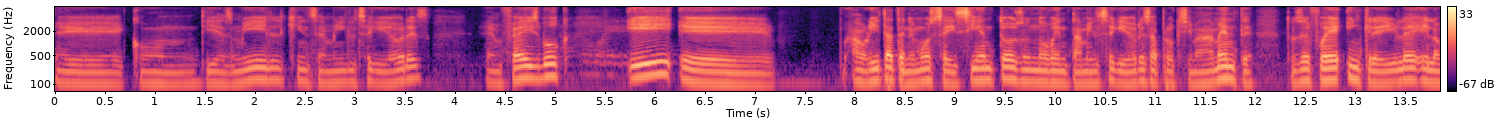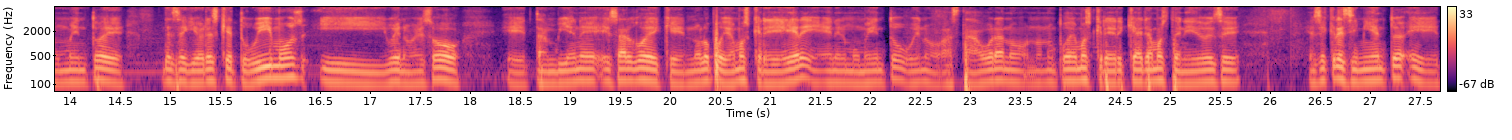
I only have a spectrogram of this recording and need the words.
eh, con 10 mil, 15 mil seguidores en Facebook. Y eh, ahorita tenemos 690 mil seguidores aproximadamente. Entonces fue increíble el aumento de, de seguidores que tuvimos. Y bueno, eso eh, también es algo de que no lo podíamos creer en el momento, bueno, hasta ahora no, no, no podemos creer que hayamos tenido ese, ese crecimiento eh,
